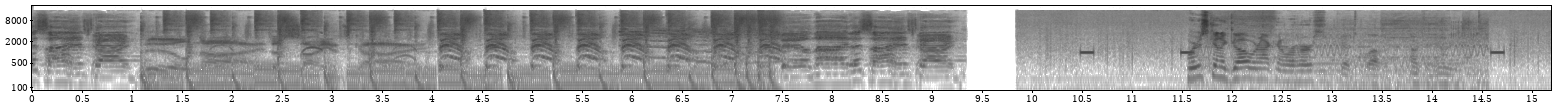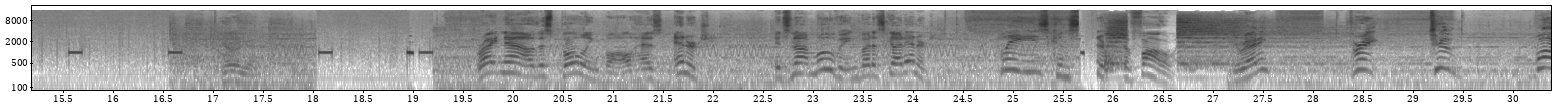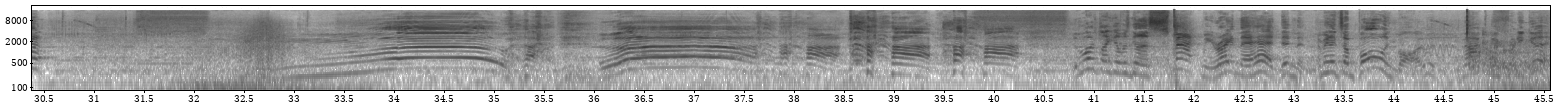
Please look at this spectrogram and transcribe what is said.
the Science Guy. Bill Nye, the Science Guy. Bill, Bill, Bill, Bill, Bill, Bill, Bill, Bill. Bill Nye the Science Guy. We're just gonna go. We're not gonna rehearse. Good. Love it. Okay. Here we go. Here we go. Right now, this bowling ball has energy. It's not moving, but it's got energy. Please consider the following. You ready? Three, two, one. Whoa! It looked like it was gonna smack me right in the head, didn't it? I mean, it's a bowling ball. It would knock me pretty good.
